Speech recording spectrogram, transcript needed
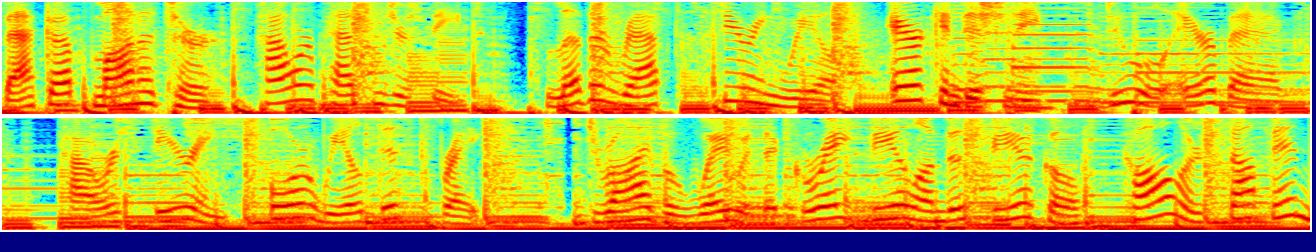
backup monitor, power passenger seat, leather wrapped steering wheel, air conditioning, dual airbags, power steering, four wheel disc brakes. Drive away with a great deal on this vehicle. Call or stop in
